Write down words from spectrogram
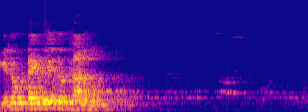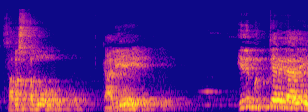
ఏదో ఒక టైము ఏదో కాలము. సమస్తము ఖాళీయే ఇది గుర్తెరగాలి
